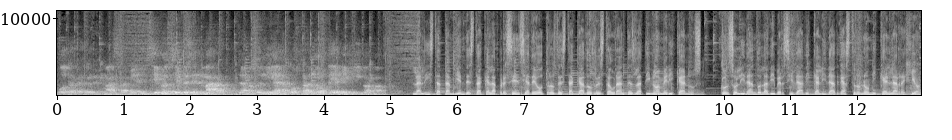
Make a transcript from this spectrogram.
otras regiones más también. Siempre, siempre es el mar, la Amazonía, la costa norte y Arequipa. Más. La lista también destaca la presencia de otros destacados restaurantes latinoamericanos, consolidando la diversidad y calidad gastronómica en la región.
